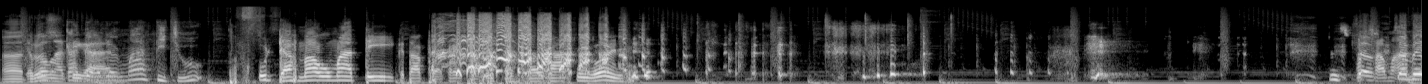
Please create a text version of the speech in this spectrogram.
Udah terus mau mati kagak kan. ada yang mati cu Udah mau mati, ketabrak kereta udah mau mati, woi. Sam- sampai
